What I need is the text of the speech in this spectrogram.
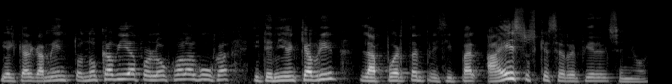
y el cargamento, no cabía por el ojo de la aguja y tenían que abrir la puerta principal. A eso es que se refiere el Señor.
